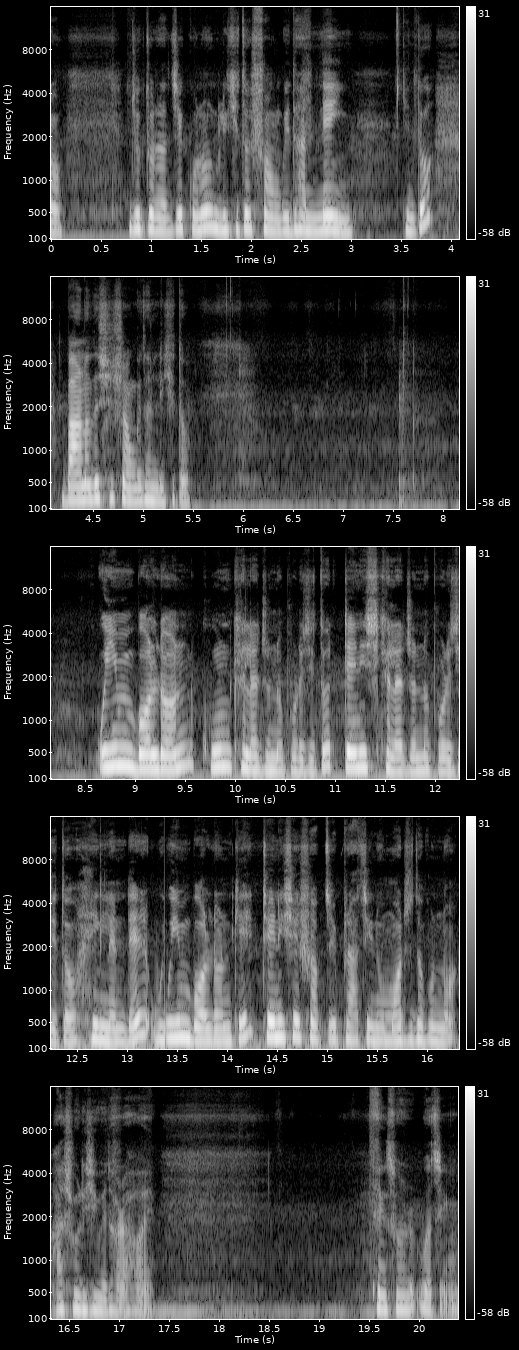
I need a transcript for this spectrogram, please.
যুক্তরাজ্যে কোনো লিখিত সংবিধান নেই। কিন্তু বাংলাদেশের সংবিধান লিখিত। উইমবলডন কোন খেলার জন্য পরিচিত? টেনিস খেলার জন্য পরিচিত। ইংল্যান্ডের উইম্বলডনকে টেনিসের সবচেয়ে প্রাচীন ও মর্যাদাপূর্ণ আসর হিসেবে ধরা হয়। Thanks for watching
